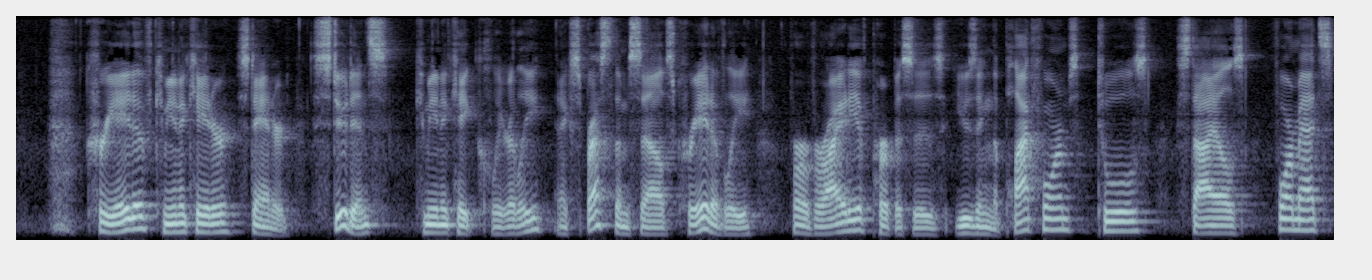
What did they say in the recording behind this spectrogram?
creative communicator standard. Students communicate clearly and express themselves creatively for a variety of purposes using the platforms, tools, styles, formats,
